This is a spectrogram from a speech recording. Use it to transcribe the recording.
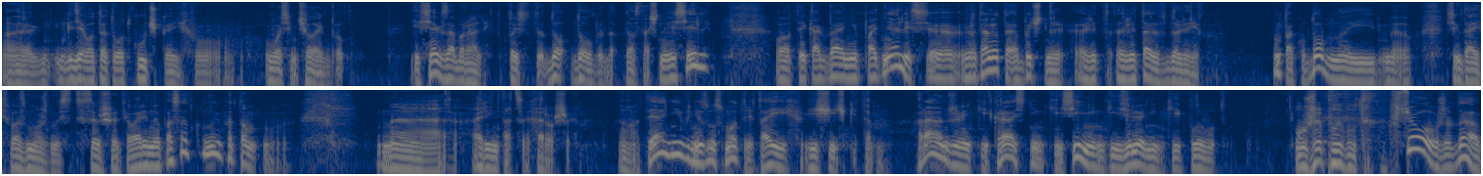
э, где вот эта вот кучка, их восемь человек было и всех забрали. То есть дол- долго достаточно висели. Вот, и когда они поднялись, э, вертолеты обычно летают вдоль рек. Ну, так удобно, и э, всегда есть возможность совершить аварийную посадку, ну, и потом э, ориентация хорошая. Вот. И они внизу смотрят, а их вещички там оранжевенькие, красненькие, синенькие, зелененькие плывут. Уже плывут. Все уже, да,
